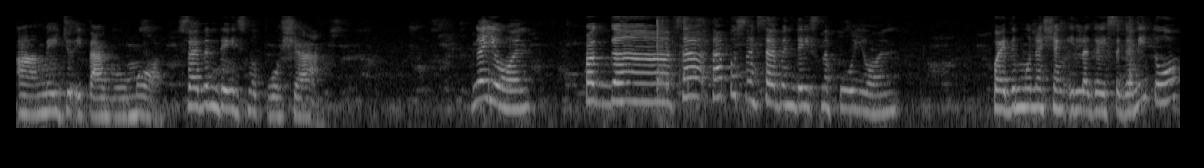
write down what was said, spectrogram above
ah, medyo itago mo. Seven days mo po siya. Ngayon, pag ah, sa, tapos ng seven days na po yun, pwede mo na siyang ilagay sa ganito.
